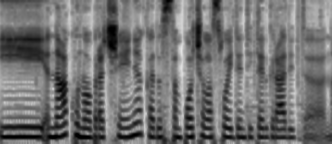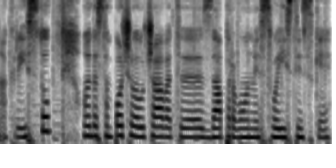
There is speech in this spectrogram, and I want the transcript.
I nakon obraćenja, kada sam počela svoj identitet graditi e, na Kristu, onda sam počela učavati e, zapravo one svoje istinske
